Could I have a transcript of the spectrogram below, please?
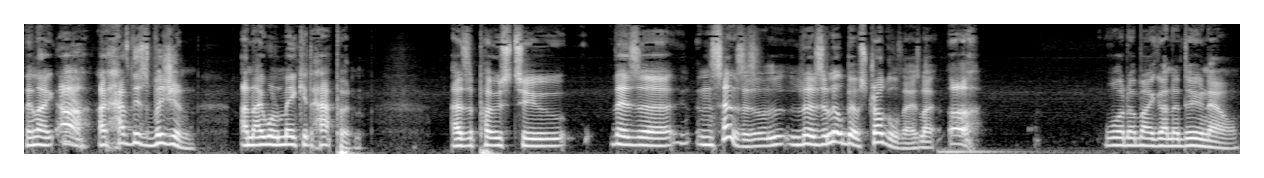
They're like ah yeah. i have this vision and i will make it happen as opposed to there's a in a sense there's a there's a little bit of struggle there. It's like, ugh, what am I gonna do now,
